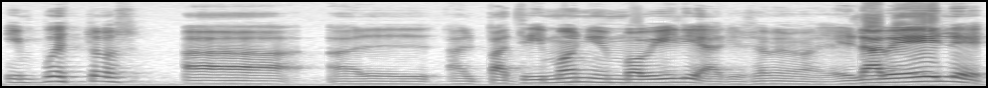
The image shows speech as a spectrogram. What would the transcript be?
Impuestos al, patrimonio inmobiliario. El ABL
